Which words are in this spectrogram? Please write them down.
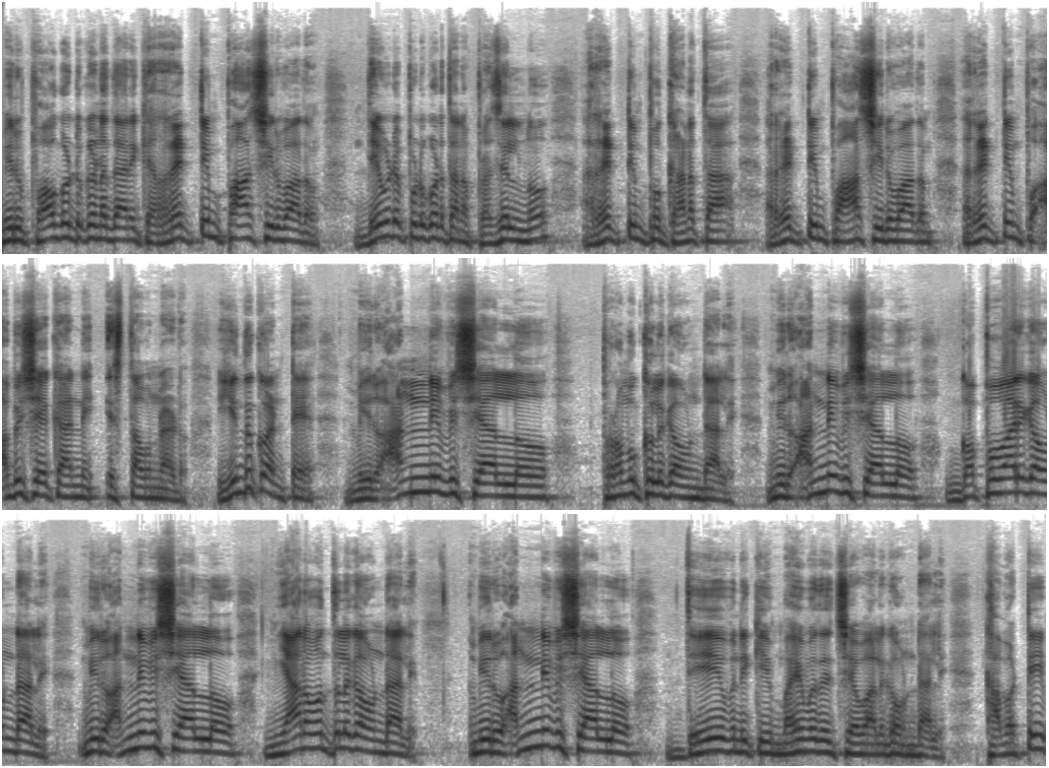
మీరు పోగొట్టుకున్న దానికి రెట్టింపు ఆశీర్వాదం. దేవుడు ఎప్పుడు కూడా తన ప్రజలను రెట్టింపు ఘనత రెట్టింపు ఆశీర్వాదం రెట్టింపు అభిషేకాన్ని ఇస్తూ ఉన్నాడు. ఎందుకంటే మీరు అన్ని విషయాల్లో ప్రముఖులుగా ఉండాలి. మీరు అన్ని విషయాల్లో గొప్పవారిగా ఉండాలి. మీరు అన్ని విషయాల్లో జ్ఞానవంతులుగా ఉండాలి. మీరు అన్ని విషయాల్లో దేవునికి మహిమ తెచ్చేవాళ్ళుగా ఉండాలి. కాబట్టి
